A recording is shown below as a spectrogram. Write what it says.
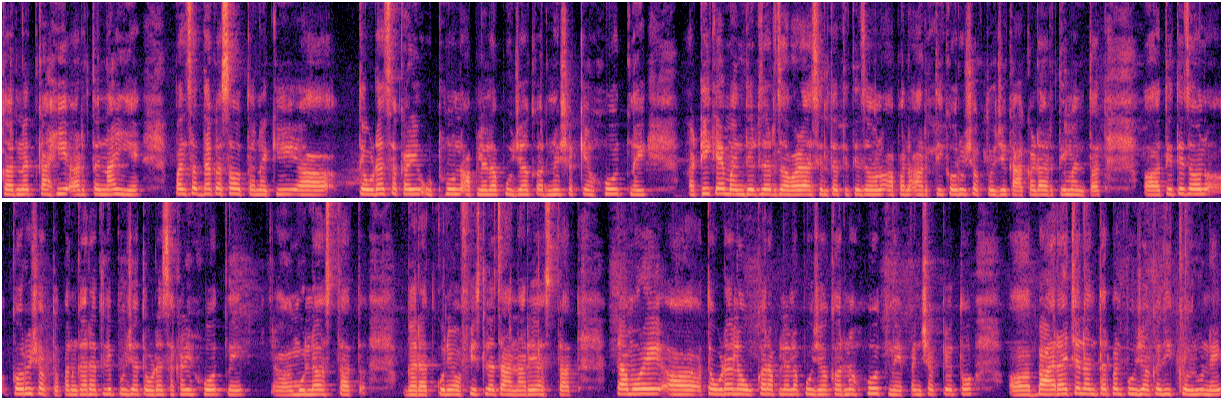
करण्यात काही अर्थ नाही आहे पण सध्या कसं होतं ना की तेवढ्या सकाळी उठून आपल्याला पूजा करणं शक्य होत नाही. ठीक आहे मंदिर जर जवळ असेल तर तिथे जाऊन आपण आरती करू शकतो जी काकड आरती म्हणतात. तिथे जाऊन करू शकतो पण घरातली पूजा तेवढ्या सकाळी होत नाही. मुलं असतात घरात कोणी ऑफिसला जाणारे असतात. त्यामुळे तेवढ्या लवकर आपल्याला पूजा करणं होत नाही. पण शक्यतो बाराच्या नंतर पण पूजा कधी करू नये.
